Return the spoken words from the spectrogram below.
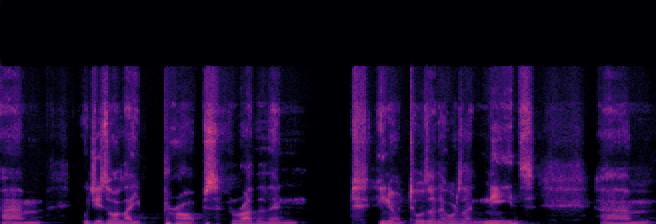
um, which is all like props rather than you know tools that the horse needs. Um,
